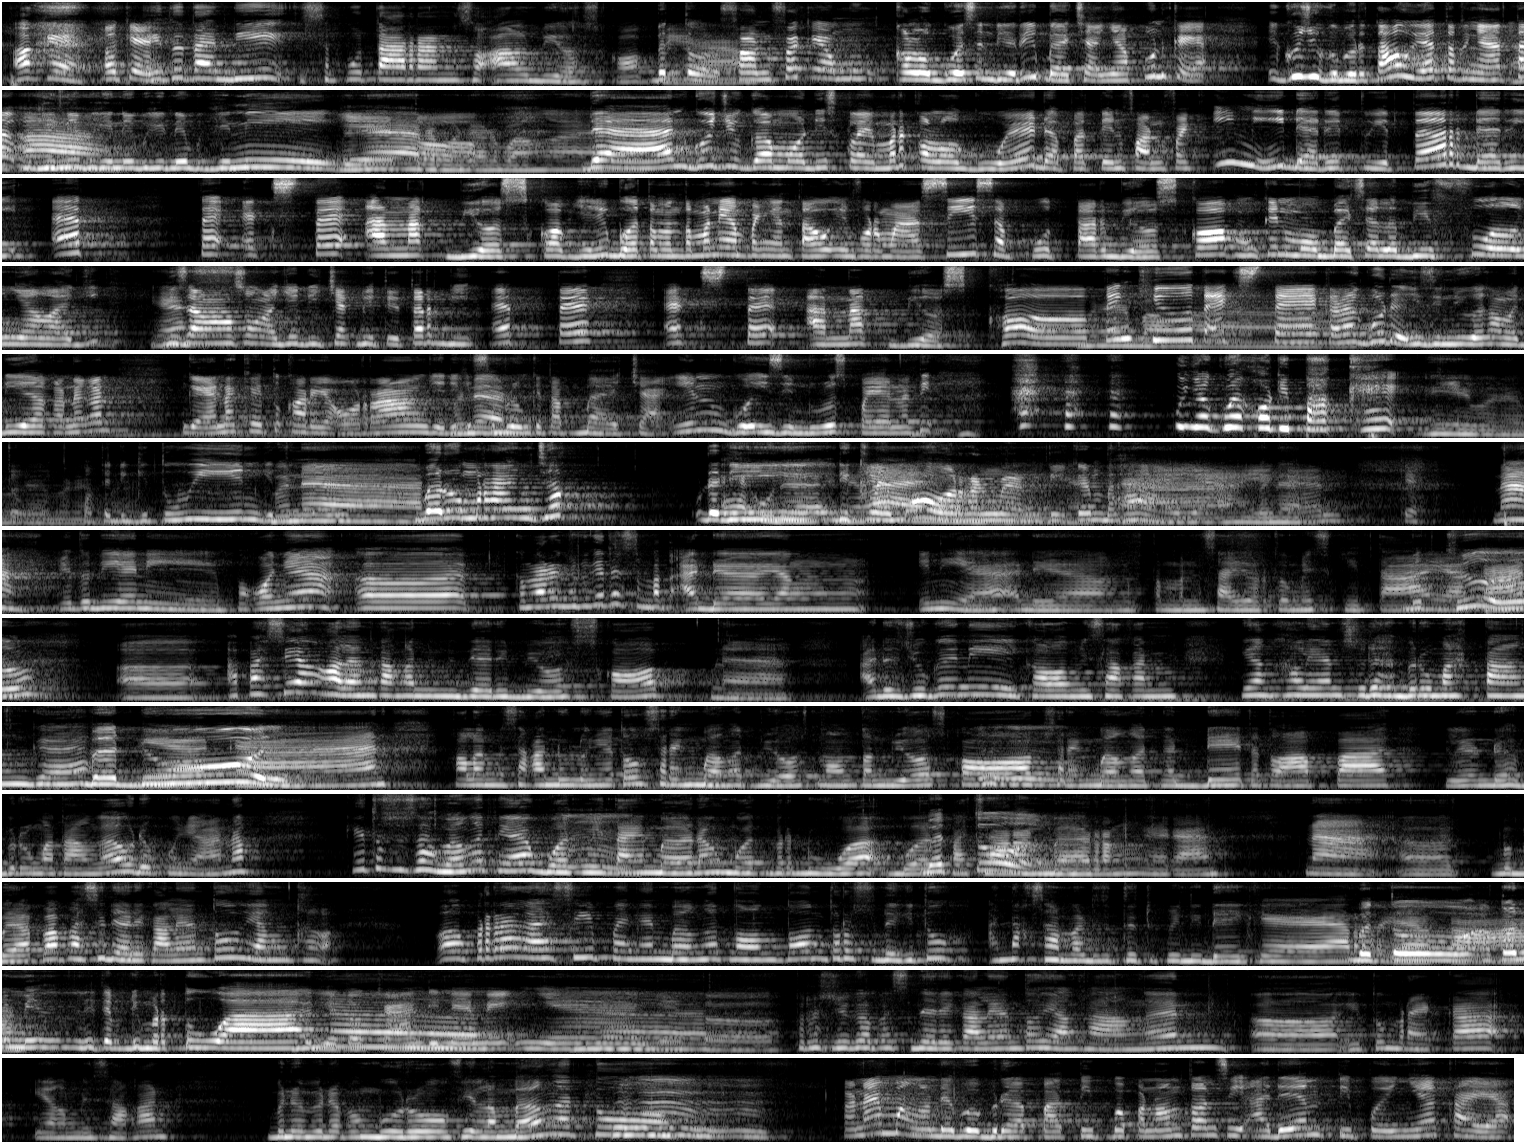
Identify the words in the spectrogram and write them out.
Oke, Oke. itu tadi seputaran soal bioskop Betul. ya. Fun fact yang kalau gue sendiri bacanya pun kayak, eh, gue juga baru tahu ya ternyata begini, begini, begini, begini. Ah. Bener, gitu. bener banget. Dan gue juga mau disclaimer kalau gue dapetin fun fact ini dari Twitter dari TXT anak bioskop. Jadi buat teman-teman yang pengen tahu informasi seputar bioskop, mungkin mau baca lebih fullnya lagi, Yes. bisa langsung aja dicek di Twitter di @txt anak bioskop. Bener Thank you banget. TXT karena gue udah izin juga sama dia karena kan nggak enak ya itu karya orang. Jadi Bener. sebelum kita bacain, gue izin dulu supaya nanti punya gue kok dipakai. Iya benar benar benar. Waktu digituin gitu Bener. kan. Baru meranjak udah Eh, di udah diklaim orang nanti kan bahaya Kan, ya bener. kan. Nah, itu dia nih. Pokoknya eh, kemarin juga kita sempat ada yang ini ya, ada yang temen sayur tumis kita Betul. ya kan. Eh, apa sih yang kalian kangenin dari bioskop? Nah, ada juga nih kalau misalkan yang kalian sudah berumah tangga, Betul. ya kan? Kalau misalkan dulunya tuh sering banget bios nonton bioskop, Hmm. sering banget ngedate atau apa, kalian udah berumah tangga, udah punya anak, kayak itu susah banget ya buat me time bareng, buat berdua, buat Hmm. Betul. pacaran bareng ya kan. Nah, eh, beberapa pasti dari kalian tuh yang eh, pernah gak sih pengen banget nonton terus udah gitu anak sama ditutupin di daycare Betul. ya kan? Atau di, nitip di mertua Bener. gitu kan, di neneknya Bener. gitu. Terus juga pasti dari kalian tuh yang kangen eh, itu mereka yang misalkan bener-bener pemburu film banget tuh. Hmm, hmm. Karena emang ada beberapa tipe penonton sih. Ada yang tipenya kayak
